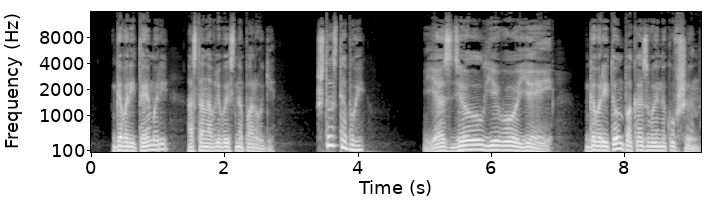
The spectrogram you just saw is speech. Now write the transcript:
— говорит Эмори, останавливаясь на пороге. «Что с тобой?» «Я сделал его ей», — говорит он, показывая на кувшин.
